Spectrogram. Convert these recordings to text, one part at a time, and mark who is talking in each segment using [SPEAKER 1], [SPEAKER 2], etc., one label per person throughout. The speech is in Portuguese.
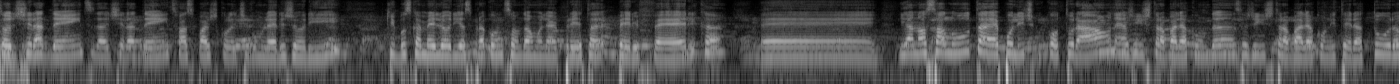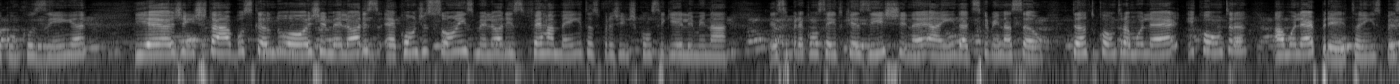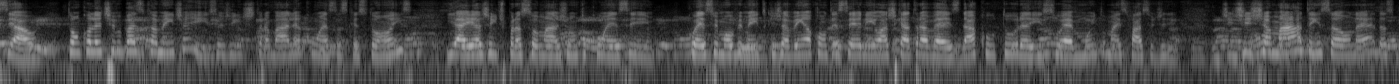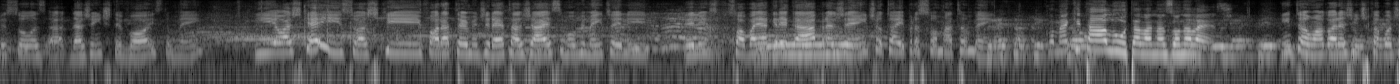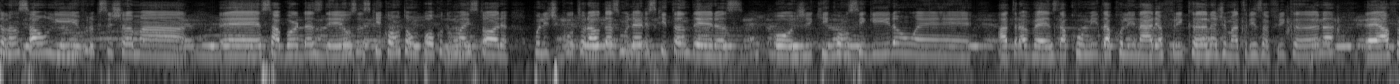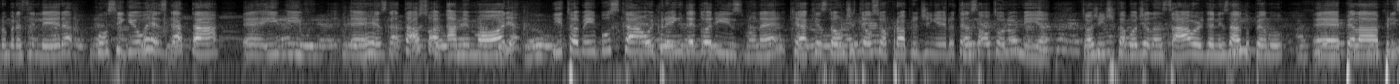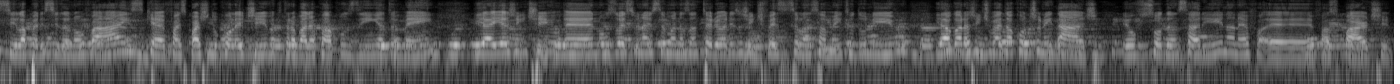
[SPEAKER 1] Sou de Tiradentes, da Tiradentes, faço parte do coletivo Mulheres de Ori, que busca melhorias para a condição da mulher preta periférica. É... E a nossa luta é político-cultural, né? a gente trabalha com dança, a gente trabalha com literatura, com cozinha. E a gente está buscando hoje melhores é, condições, melhores ferramentas para a gente conseguir eliminar esse preconceito que existe, né, ainda a discriminação, tanto contra a mulher e contra a mulher preta em especial. Então o coletivo basicamente é isso, a gente trabalha com essas questões e aí a gente para somar junto com esse, com esse movimento que já vem acontecendo e eu acho que através da cultura isso é muito mais fácil de, de, de chamar a atenção né, das pessoas, da gente ter voz também. E eu acho que é isso, eu acho que fora termo direta já, esse movimento ele, ele só vai agregar pra gente, eu tô aí pra somar também.
[SPEAKER 2] Como é que tá a luta lá na Zona Leste?
[SPEAKER 1] Então, agora a gente acabou de lançar um livro que se chama é, Sabor das Deusas, que conta um pouco de uma história político-cultural das mulheres quitandeiras hoje, que conseguiram, é, através da comida culinária africana, de matriz africana, é, afro-brasileira, conseguiu resgatar é, e, e é, resgatar a sua a memória e também buscar o empreendedorismo, né? que é a questão de ter o seu próprio dinheiro, ter essa autonomia. Então a gente acabou de lançar, organizado pelo, é, pela Priscila Aparecida Novaes, que é, faz parte do coletivo, que trabalha com a cozinha também. E aí a gente, é, nos dois finais de semana anteriores, a gente fez esse lançamento do livro e agora a gente vai dar continuidade. Eu sou dançarina, né? É, faço parte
